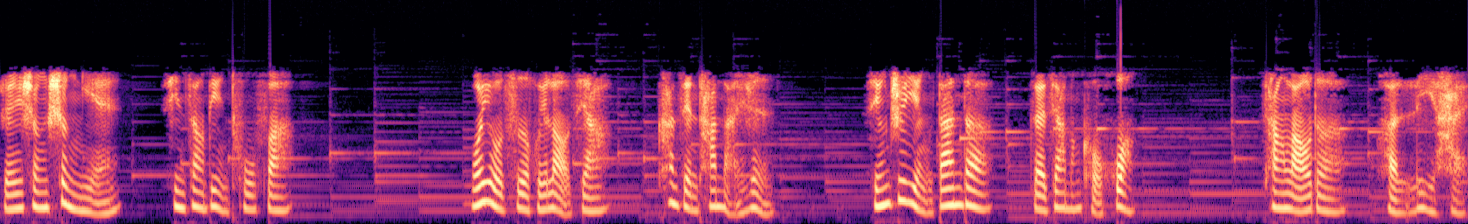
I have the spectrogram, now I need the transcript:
人生盛年，心脏病突发。我有次回老家，看见他男人形之影单的在家门口晃，苍老的很厉害。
